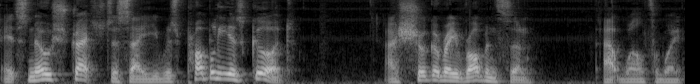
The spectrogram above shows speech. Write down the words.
it's no stretch to say he was probably as good as Sugar Ray Robinson at welterweight.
